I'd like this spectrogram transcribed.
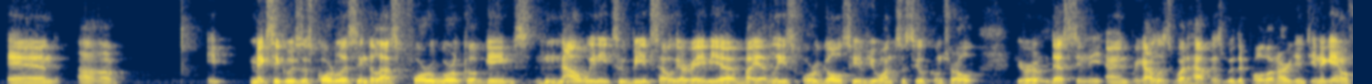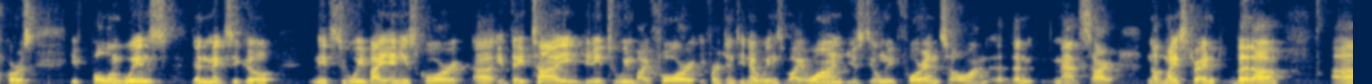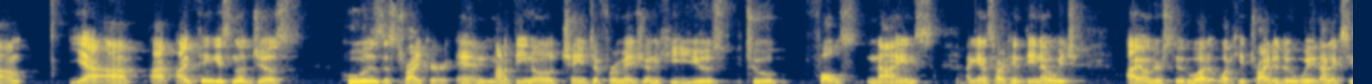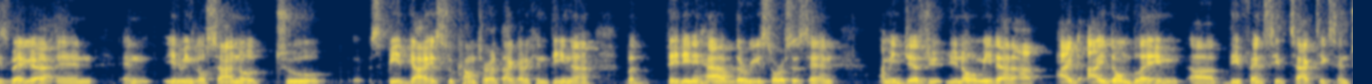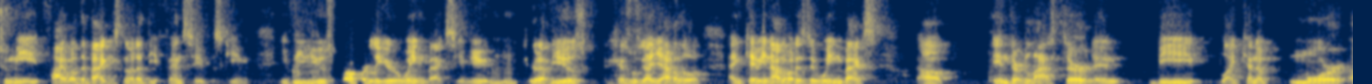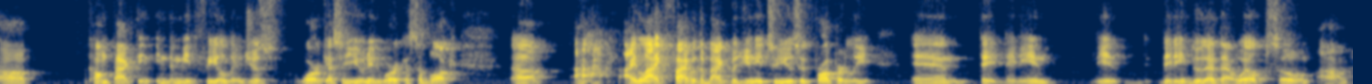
And uh, it, Mexico is scoreless in the last four World Cup games. Now we need to beat Saudi Arabia by at least four goals if you want to still control your own destiny. And regardless what happens with the Poland Argentina game, of course, if Poland wins, then Mexico needs to win by any score. Uh, if they tie, you need to win by four. If Argentina wins by one, you still need four, and so on. Uh, the maths are not my strength, but uh, um, yeah, uh, I, I think it's not just who is the striker. And Martino changed the formation. He used two false nines against Argentina, which I understood what, what he tried to do with Alexis Vega and and Hirving Lozano, two speed guys to counterattack Argentina, but they didn't have the resources. And I mean, just you, you know me that uh, I I don't blame uh, defensive tactics. And to me, five of the back is not a defensive scheme. If you mm-hmm. use properly your wingbacks, if you mm-hmm. could have used Jesus Gallardo and Kevin Alvarez, the wingbacks, uh, in their last third and be like kind of more uh, compact in, in the midfield and just work as a unit, work as a block. Uh, I, I, like five at the back, but you need to use it properly, and they they didn't they, didn't do that that well. So um,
